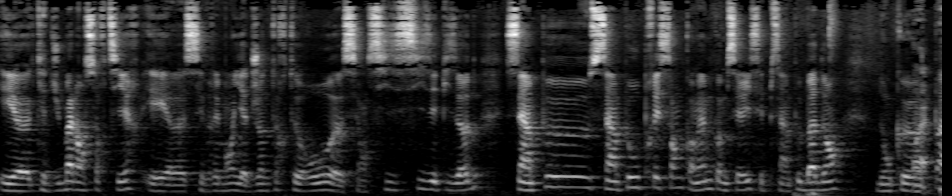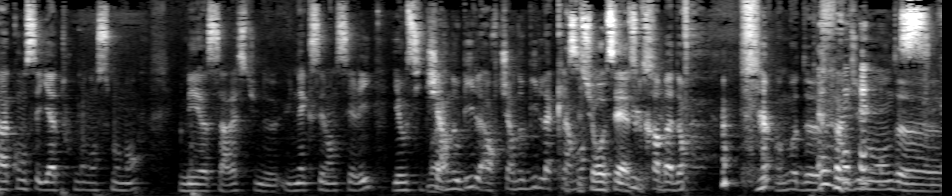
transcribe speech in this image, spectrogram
et euh, qui a du mal à en sortir. Et euh, c'est vraiment, il y a John Turturro, c'est en 6 épisodes. C'est un peu, un peu oppressant quand même comme série, c'est un peu badant. Donc, euh, Ouais. pas à conseiller à tout le monde en ce moment, mais euh, ça reste une, une excellente série. Il y a aussi Ouais. Tchernobyl. Alors, Tchernobyl, là, clairement, C'est sur OCS ultra badant, en mode euh, fin du monde. euh.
